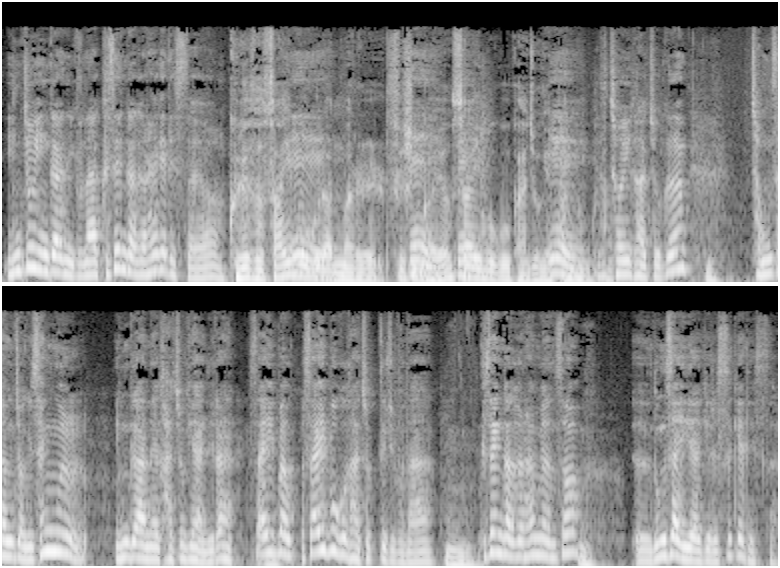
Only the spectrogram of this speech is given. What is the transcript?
인조인간이구나 그 생각을 하게 됐어요. 그래서 사이보그란 말을 쓰신 네, 거예요? 네. 사이보그 가족의 예. 그래서 저희 가족은 정상적인 생물 인간의 가족이 아니라 사이버, 사이보그 가족들이구나. 음. 그 생각을 하면서 어, 농사 이야기를 쓰게 됐어요.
